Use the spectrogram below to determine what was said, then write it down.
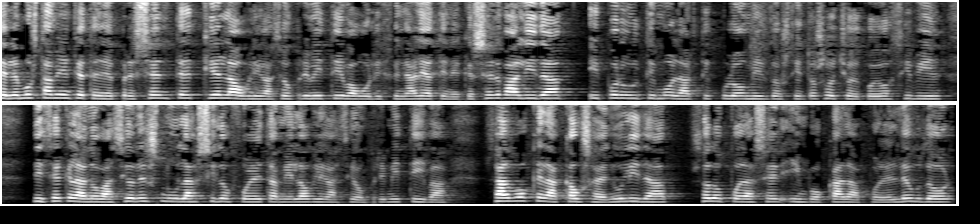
Tenemos también que tener presente que la obligación primitiva o originaria tiene que ser válida y, por último, el artículo 1208 del Código Civil dice que la novación es nula si lo fuere también la obligación primitiva, salvo que la causa de nulidad solo pueda ser invocada por el deudor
